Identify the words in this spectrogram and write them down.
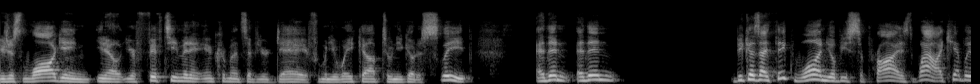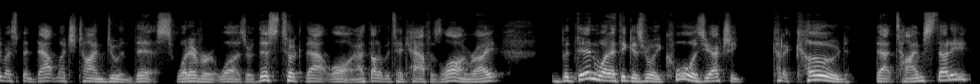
you're just logging, you know, your 15 minute increments of your day from when you wake up to when you go to sleep. And then, and then because I think one, you'll be surprised. Wow, I can't believe I spent that much time doing this, whatever it was, or this took that long. I thought it would take half as long, right? But then what I think is really cool is you actually kind of code that time study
